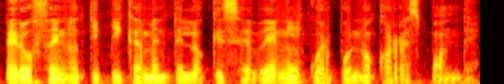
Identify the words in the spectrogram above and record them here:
pero fenotípicamente lo que se ve en el cuerpo no corresponde.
